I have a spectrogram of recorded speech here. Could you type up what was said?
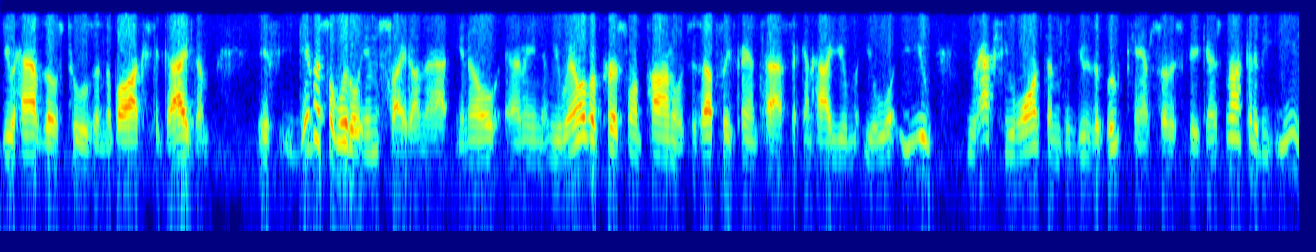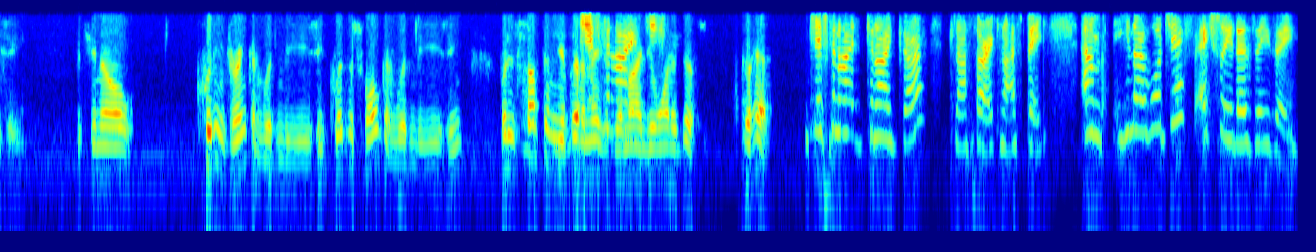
You have those tools in the box to guide them. If give us a little insight on that, you know, I mean, we went over personal empowerment, which is absolutely fantastic, and how you you you you actually want them to do the boot camp, so to speak, and it's not going to be easy. But you know, quitting drinking wouldn't be easy. Quitting smoking wouldn't be easy. But it's something you've got to Yes, make up your I- mind you want to do. Go ahead. Jeff, can I can I go? Can I sorry, can I speak? Um, you know what, Jeff? Actually, it is easy.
